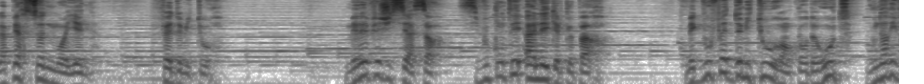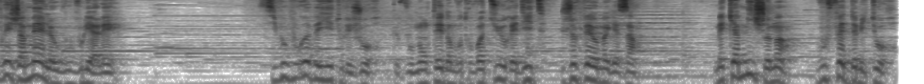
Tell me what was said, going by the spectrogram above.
la personne moyenne fait demi-tour. Mais réfléchissez à ça. Si vous comptez aller quelque part, mais que vous faites demi-tour en cours de route, vous n'arriverez jamais là où vous voulez aller. Si vous vous réveillez tous les jours, que vous montez dans votre voiture et dites je vais au magasin, mais qu'à mi-chemin, vous faites demi-tour,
